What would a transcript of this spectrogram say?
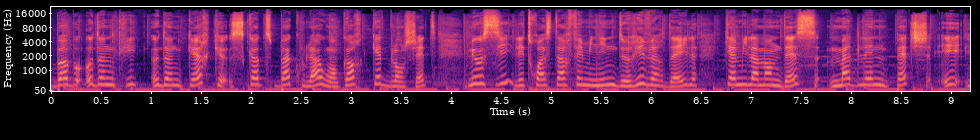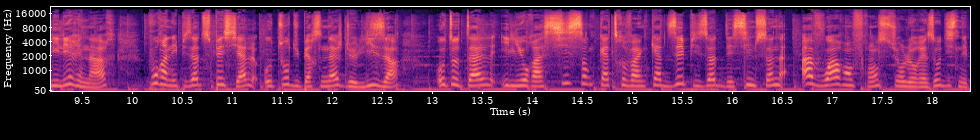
Bob Odenkirk, Scott Bakula ou encore Kate Blanchett, mais aussi les trois stars féminines de Riverdale, Camila Mendes, Madeleine Petch et Lily Reinhardt pour un épisode spécial autour du personnage de Lisa. Au total, il y aura 684 épisodes des Simpsons à voir en France sur le réseau Disney+.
